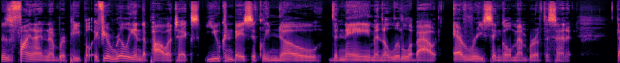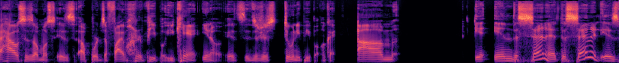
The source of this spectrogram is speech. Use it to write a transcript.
There's a finite number of people. If you're really into politics, you can basically know the name and a little about every single member of the Senate. The House is almost is upwards of 500 people. You can't, you know, it's there's just too many people. Okay. Um, in the Senate, the Senate is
